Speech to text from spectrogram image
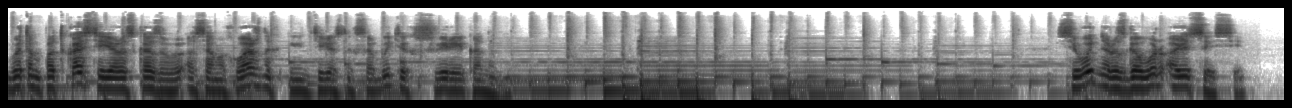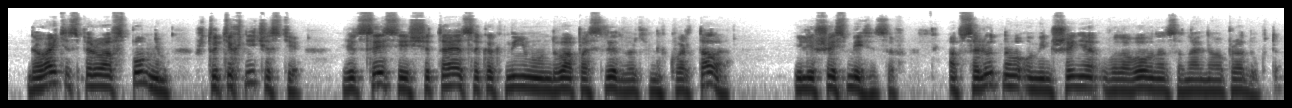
В этом подкасте я рассказываю о самых важных и интересных событиях в сфере экономии. Сегодня разговор о рецессии. Давайте сперва вспомним, что технически рецессией считается как минимум два последовательных квартала или шесть месяцев абсолютного уменьшения волового национального продукта.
